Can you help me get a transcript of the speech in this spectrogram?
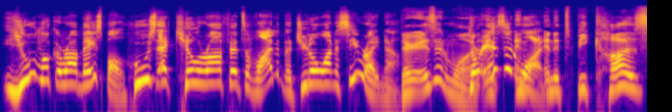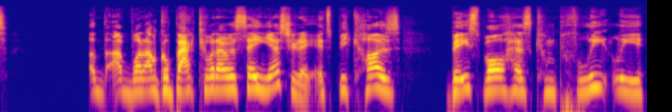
you look around baseball. Who's that killer offensive lineup that you don't want to see right now? There isn't one. There isn't and- one. and it's because of uh, what I'll go back to what I was saying yesterday. It's because baseball has completely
